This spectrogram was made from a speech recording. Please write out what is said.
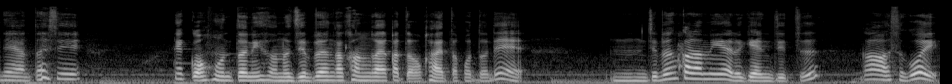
で私結構本当にその自分が考え方を変えたことで、うん、自分から見える現実がすごい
